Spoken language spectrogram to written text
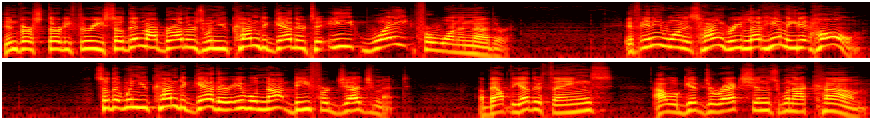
Then, verse 33 So then, my brothers, when you come together to eat, wait for one another. If anyone is hungry, let him eat at home, so that when you come together, it will not be for judgment. About the other things, I will give directions when I come.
